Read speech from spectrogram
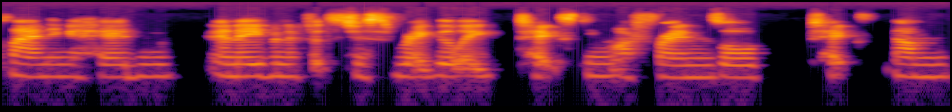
planning ahead, and, and even if it's just regularly texting my friends or text um,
